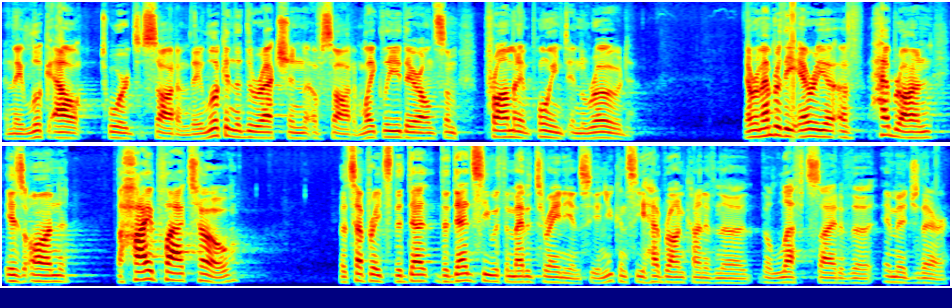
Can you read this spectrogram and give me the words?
and they look out towards Sodom. They look in the direction of Sodom. Likely they're on some prominent point in the road. Now remember, the area of Hebron is on a high plateau that separates the, De- the Dead Sea with the Mediterranean Sea. And you can see Hebron kind of in the, the left side of the image there.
